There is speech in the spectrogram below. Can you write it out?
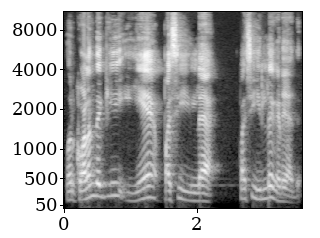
ஒரு குழந்தைக்கு ஏன் பசி இல்லை? பசி இல்லை கிடையாது.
